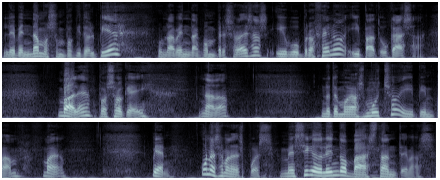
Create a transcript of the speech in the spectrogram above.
le vendamos un poquito el pie, una venda compresora de esas, ibuprofeno y para tu casa. Vale, pues ok, nada, no te muevas mucho y pim pam. Bueno, bien, una semana después, me sigue doliendo bastante más.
